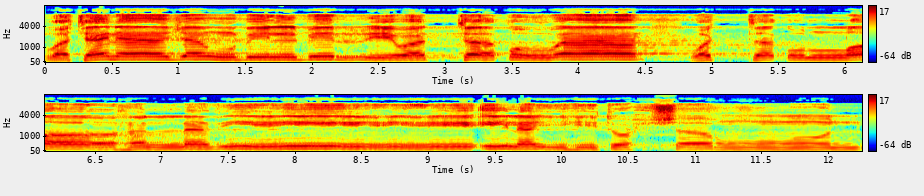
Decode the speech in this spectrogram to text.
وتناجوا بالبر والتقوى واتقوا الله الذي إليه تحشرون.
